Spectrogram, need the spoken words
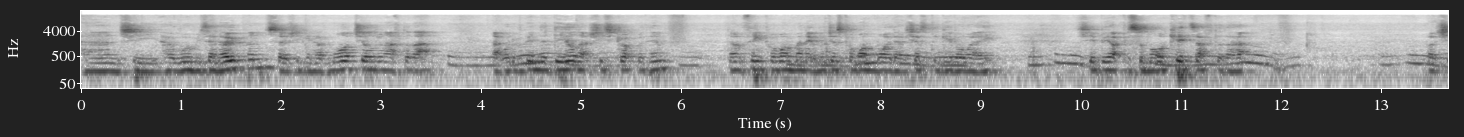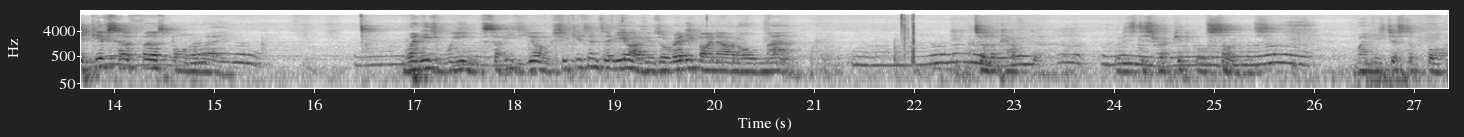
And she her womb is then opened so she can have more children after that. That would have been the deal that she struck with him. Don't think for one minute it was just for one boy that that's just to give away. She'd be up for some more kids after that. But she gives her firstborn away when he's weaned, so he's young. She gives him to Eli, who's already by now an old man, to look after with his disreputable sons when he's just a boy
